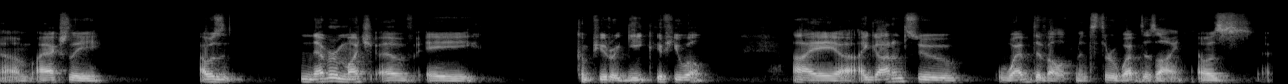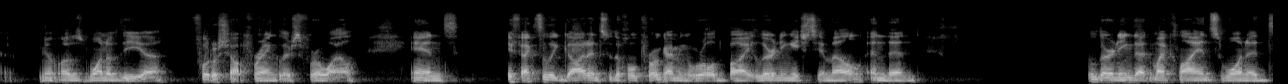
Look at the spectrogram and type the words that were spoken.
Um, I actually, I was never much of a computer geek, if you will. I uh, I got into web development through web design. I was, you know, I was one of the uh, Photoshop wranglers for a while, and effectively got into the whole programming world by learning HTML and then learning that my clients wanted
